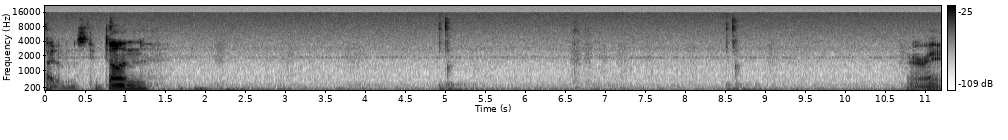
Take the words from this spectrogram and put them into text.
items to done. All right.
